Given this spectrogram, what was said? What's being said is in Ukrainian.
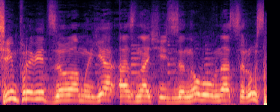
Всім привіт, з вами я, а значить, знову в нас Русь.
